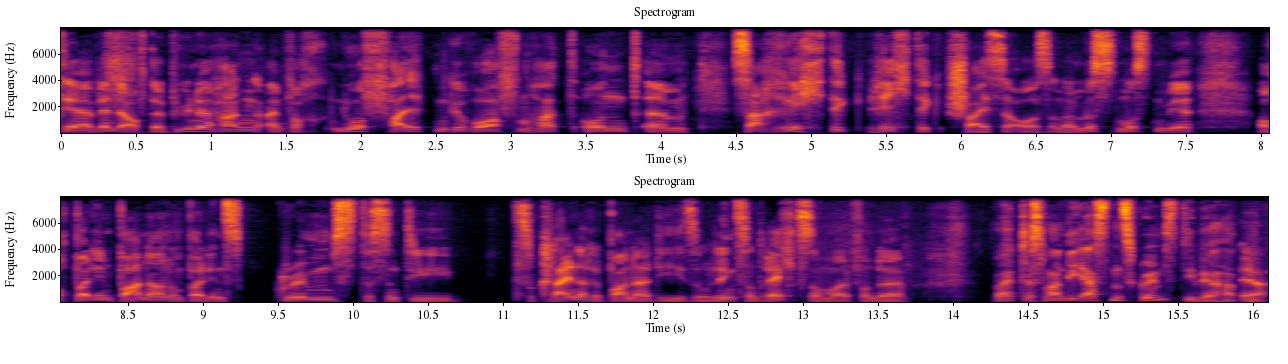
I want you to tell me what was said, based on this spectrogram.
der, wenn der auf der Bühne hang, einfach nur Falten geworfen hat und ähm, sah richtig, richtig scheiße aus. Und dann müssten, mussten wir auch bei den Bannern und bei den Scrims, das sind die so kleinere Banner, die so links und rechts nochmal von der, Das waren die ersten Scrims, die wir hatten. ja,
